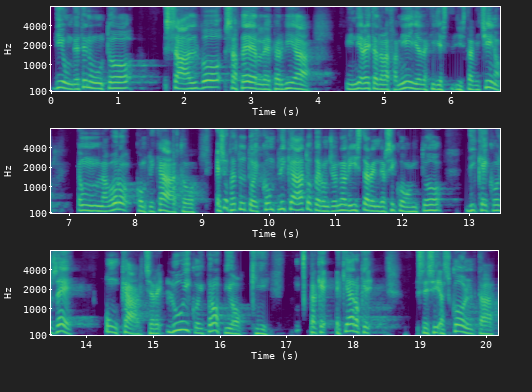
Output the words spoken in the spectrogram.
di un detenuto salvo saperle per via indiretta dalla famiglia, da chi gli sta vicino. È un lavoro complicato e soprattutto è complicato per un giornalista rendersi conto di che cos'è un carcere, lui coi propri occhi, perché è chiaro che se si ascolta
